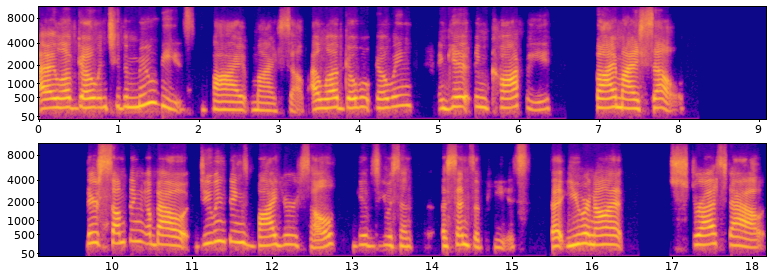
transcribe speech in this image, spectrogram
I love going to the movies by myself. I love go, going and getting coffee by myself. There's something about doing things by yourself gives you a, sen- a sense of peace that you are not stressed out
